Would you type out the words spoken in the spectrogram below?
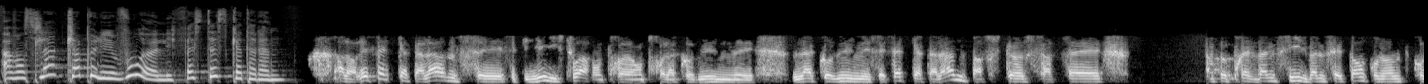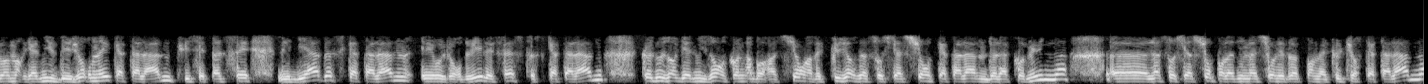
Avant cela, qu'appelez-vous euh, les Festes catalanes? Alors les fêtes catalanes, c'est c'est une vieille histoire entre entre la commune et la commune et ses fêtes catalanes parce que ça fait à peu près 26, 27 ans qu'on organise des journées catalanes, puis c'est passé les diades catalanes et aujourd'hui les festes catalanes que nous organisons en collaboration avec plusieurs associations catalanes de la commune, euh, l'association pour l'animation et le développement de la culture catalane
